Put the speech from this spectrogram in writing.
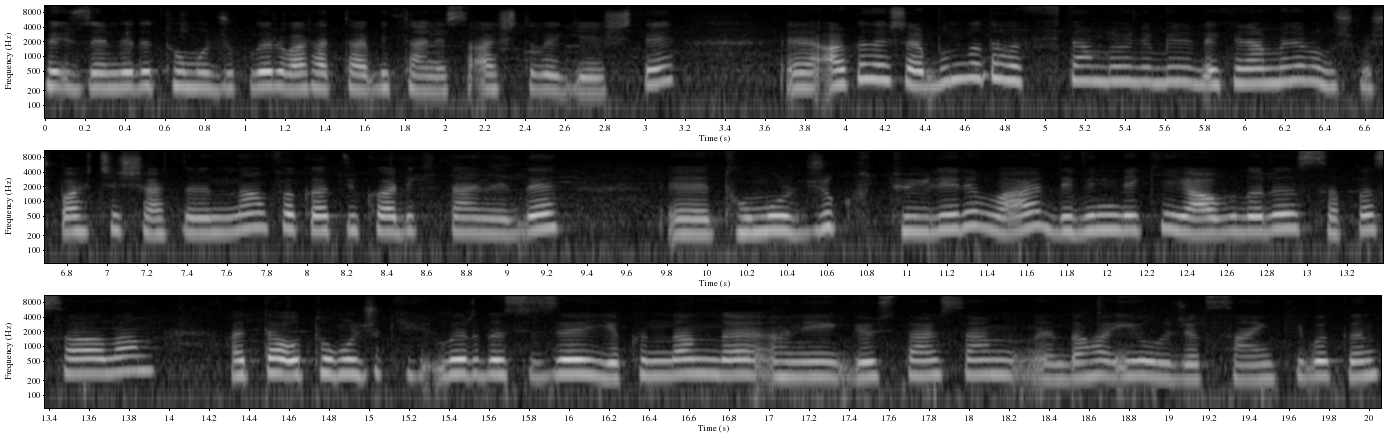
ve üzerinde de tomurcukları var. Hatta bir tanesi açtı ve geçti. Ee, arkadaşlar bunda da hafiften böyle bir lekelenmeler oluşmuş bahçe şartlarından fakat yukarıda iki tane de e, tomurcuk tüyleri var. Dibindeki yavruları sapa sağlam. Hatta o tomurcukları da size yakından da hani göstersem e, daha iyi olacak sanki. Bakın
